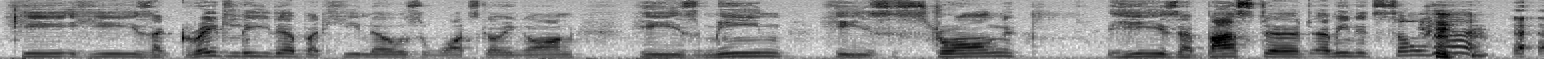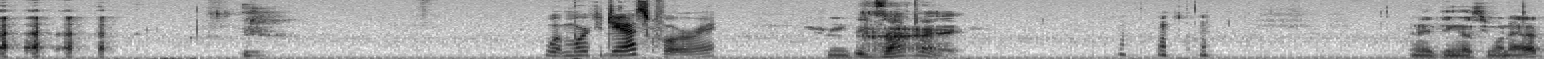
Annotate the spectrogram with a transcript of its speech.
He he's a great leader, but he knows what's going on. He's mean. He's strong. He's a bastard. I mean, it's all there. What more could you ask for, right? Exactly. Anything else you want to add?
